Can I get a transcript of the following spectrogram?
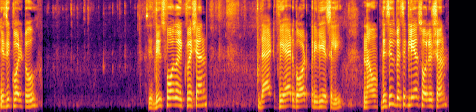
is equal to See, this was the equation that we had got previously. Now, this is basically a solution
